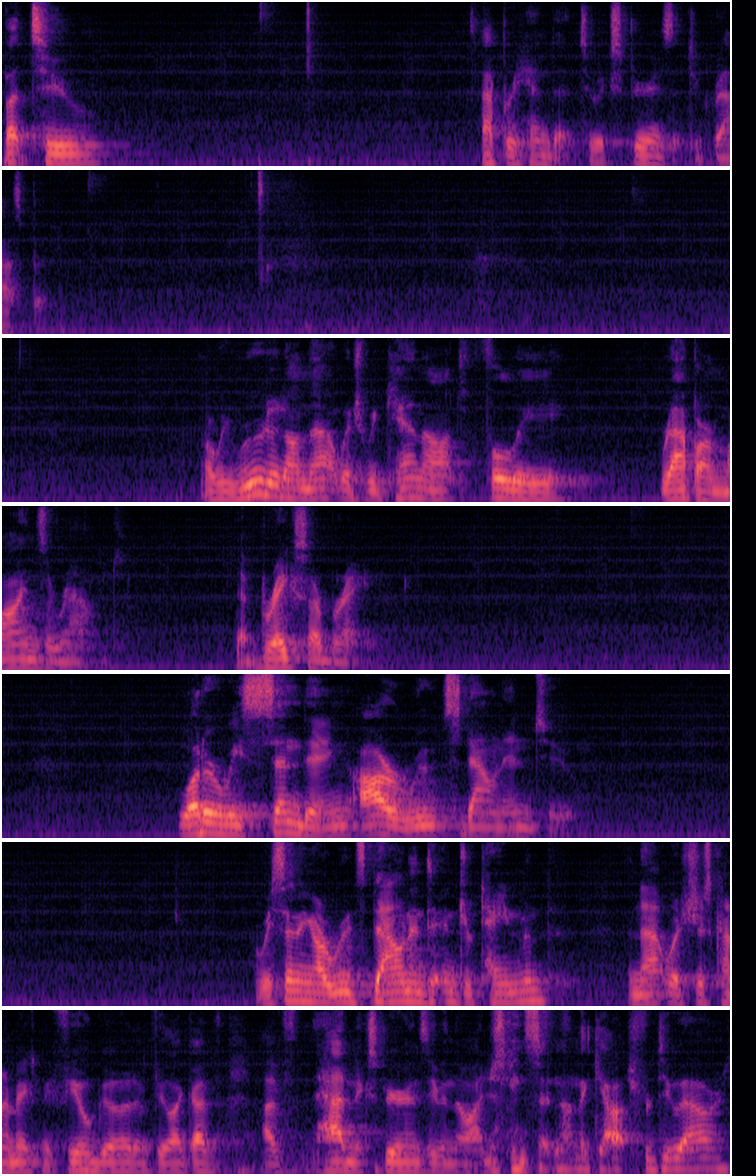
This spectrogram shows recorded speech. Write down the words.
But to apprehend it, to experience it, to grasp it. Are we rooted on that which we cannot fully wrap our minds around, that breaks our brain? What are we sending our roots down into? Are we sending our roots down into entertainment? And that which just kind of makes me feel good and feel like I've, I've had an experience even though I've just been sitting on the couch for two hours?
